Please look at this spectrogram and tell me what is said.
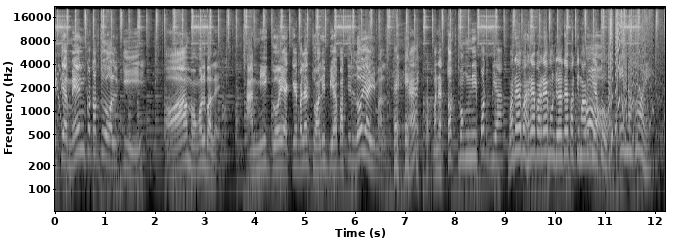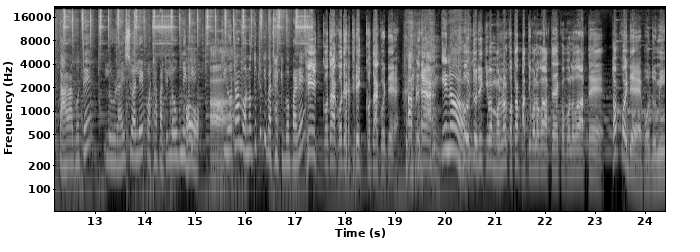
এতিয়া মেইন কথাটো হ'ল কি? অ মঙলবাৰে আমি গৈ একেবাৰে ছোৱালী বিয়া পাতি লৈ আহিম আৰু হে? মানে তৎমগ্নি পদ বিয়া। মানে বাহিৰে বাহিৰে মন্দিৰতে পাতিম আৰু বিয়াটো। এই নহয়। তাৰ আগতে ল'ৰাই ছোৱালীয়ে কথা পাতি লওক নেকি? সিহঁতৰ মনতোতো কিবা থাকিব পাৰে। ঠিক কথা কৈতে ঠিক কথা খাপলাং। কিনো? যদি কিবা মনৰ কথা পাতিব লগা আছে ক'ব লগা আছে তক কৈ দে পদুমী।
